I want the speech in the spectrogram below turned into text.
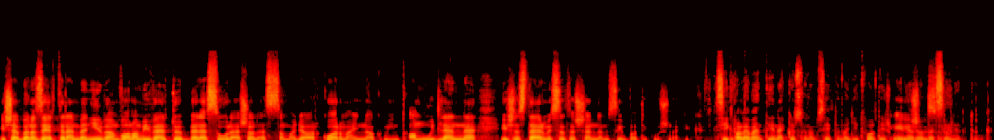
és ebben az értelemben nyilván valamivel több beleszólása lesz a magyar kormánynak, mint amúgy lenne, és ez természetesen nem szimpatikus nekik. Szigra Leventének köszönöm szépen, hogy itt volt, és mi erről beszélhettünk.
